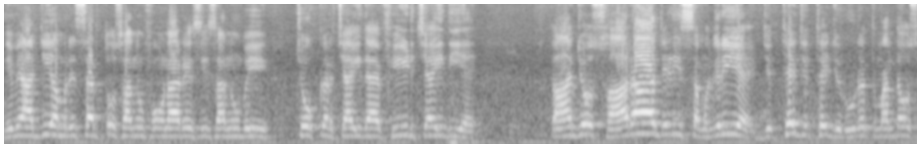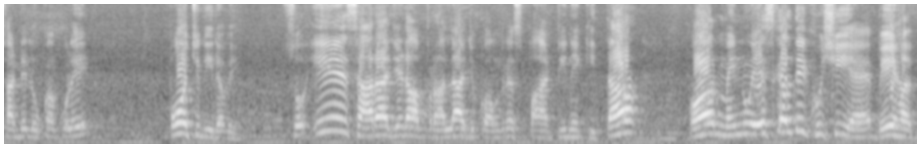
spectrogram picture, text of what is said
ਜਿਵੇਂ ਅੱਜ ਹੀ ਅੰਮ੍ਰਿਤਸਰ ਤੋਂ ਸਾਨੂੰ ਫੋਨ ਆ ਰਹੇ ਸੀ, ਸਾਨੂੰ ਵੀ ਚੋਕਰ ਚਾਹੀਦਾ ਹੈ, ਫੀਡ ਚਾਹੀਦੀ ਹੈ। ਤਾਂ ਜੋ ਸਾਰਾ ਜਿਹੜੀ ਸਮਗਰੀ ਹੈ ਜਿੱਥੇ ਜਿੱਥੇ ਜ਼ਰੂਰਤਮੰਦ ਹੈ ਉਹ ਸਾਡੇ ਲੋਕਾਂ ਕੋਲੇ ਪਹੁੰਚਦੀ ਰਵੇ। ਸੋ ਇਹ ਸਾਰਾ ਜਿਹੜਾ ਉਪਰਾਲਾ ਅੱਜ ਕਾਂਗਰਸ ਪਾਰਟੀ ਨੇ ਕੀਤਾ, ਔਰ ਮੈਨੂੰ ਇਸ ਗੱਲ ਦੀ ਖੁਸ਼ੀ ਹੈ, ਬੇਹੱਦ।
